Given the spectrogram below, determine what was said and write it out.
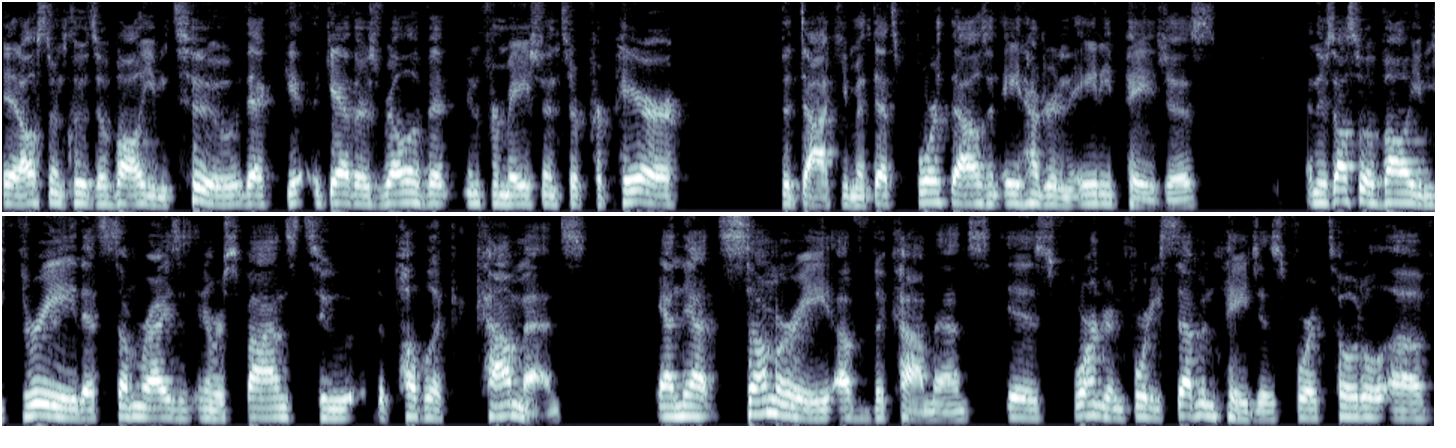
It also includes a volume two that g- gathers relevant information to prepare the document. That's 4,880 pages. And there's also a volume three that summarizes in response to the public comments and that summary of the comments is 447 pages for a total of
